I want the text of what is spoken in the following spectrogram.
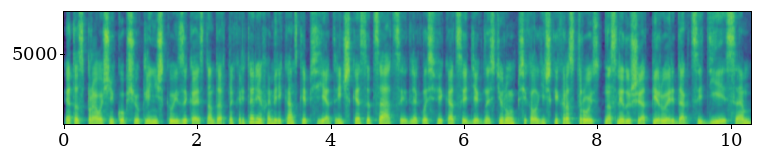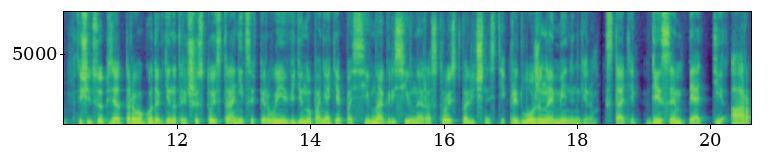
Это справочник общего клинического языка и стандартных критериев Американской психиатрической ассоциации для классификации диагностируемых психологических расстройств, наследующий от первой редакции DSM 1952 года, где на 36-й странице впервые введено понятие пассивно-агрессивное расстройство личности, предложенное Меннингером. Кстати, в DSM 5TR,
